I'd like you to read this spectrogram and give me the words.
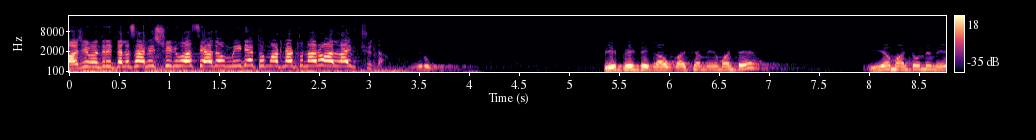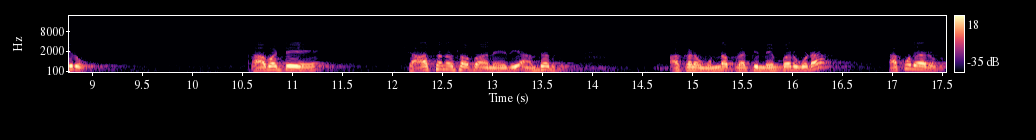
మాజీ మంత్రి తలసాని శ్రీనివాస్ యాదవ్ మీడియాతో మాట్లాడుతున్నారు. ఆ లైవ్ చూద్దాం. మీరు పీపీటీకి అవకాశం ఏమంటే ఇయ్యమంటుంది మీరు. కాబట్టి శాసనసభ అనేది అందరిది. అక్కడ ఉన్న ప్రతి మెంబర్ కూడా హక్కుదారుడు.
